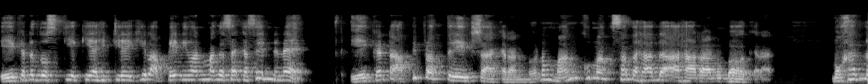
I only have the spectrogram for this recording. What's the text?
ඒකට දොස් කිය කිය හිටියයි කියලා අපේ නිවන් මඟ සැකසෙන්නේ නැහැ. ඒකට අපි ප්‍රත්‍යවේක්ෂා කරන්න ඕන මං කුමක් සඳහාද ආහාර අනුභව කරන්නේ. මොකද්ද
